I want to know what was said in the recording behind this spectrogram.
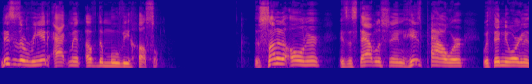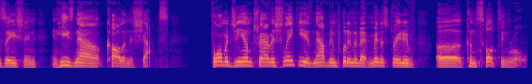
This is a reenactment of the movie Hustle. The son of the owner is establishing his power within the organization, and he's now calling the shots. Former GM Travis Schlenk has now been put in an administrative uh, consulting role.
